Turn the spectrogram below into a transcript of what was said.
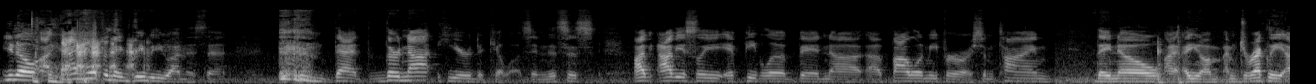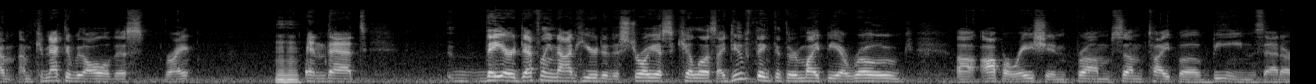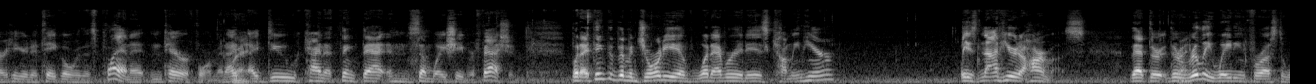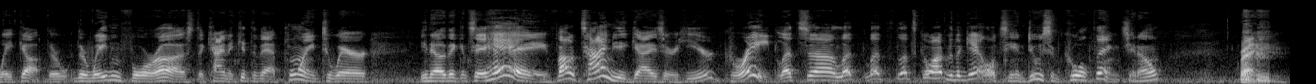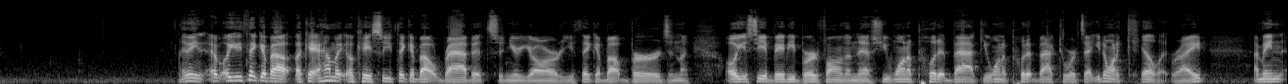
You know, I, I happen to agree with you on this that that they're not here to kill us, and this is obviously if people have been uh, uh, following me for some time, they know I, you know I'm, I'm directly I'm, I'm connected with all of this, right? And that they are definitely not here to destroy us, kill us. I do think that there might be a rogue uh, operation from some type of beings that are here to take over this planet and terraform it. I, Right. I do kind of think that in some way, shape, or fashion. But I think that the majority of whatever it is coming here is not here to harm us. That they're they're Right. really waiting for us to wake up. They're they're waiting for us to kind of get to that point to where, you know, they can say, "Hey, about time you guys are here. Great, let's uh, let let let's go out into the galaxy and do some cool things." You know. Right. I mean, uh, well, you think about okay, how many? Okay, so you think about rabbits in your yard, or you think about birds, and like, oh, you see a baby bird fall in the nest, you want to put it back, you want to put it back to where it's at. You don't want to kill it, right? I mean,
